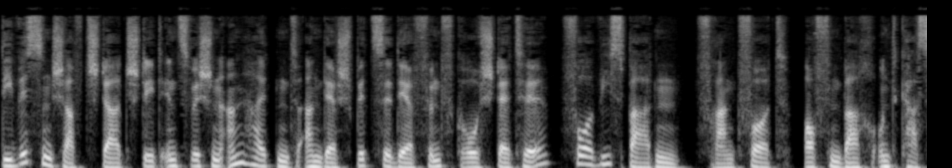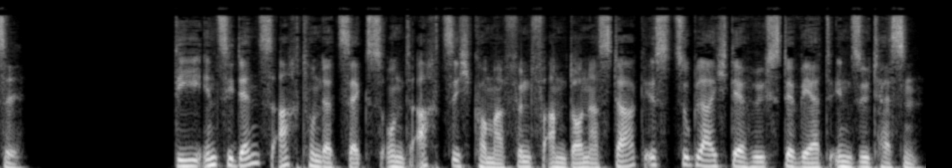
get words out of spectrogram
Die Wissenschaftsstadt steht inzwischen anhaltend an der Spitze der fünf Großstädte, vor Wiesbaden, Frankfurt, Offenbach und Kassel. Die Inzidenz 886,5 am Donnerstag ist zugleich der höchste Wert in Südhessen.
